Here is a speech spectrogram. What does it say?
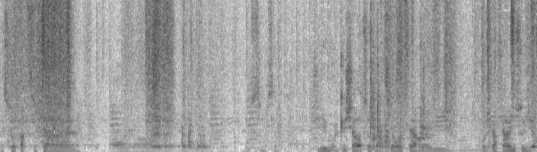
elle soit partie faire. euh, Oh. J'ai les boules que Charlotte soit partie refaire, euh, refaire faire une soudure.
